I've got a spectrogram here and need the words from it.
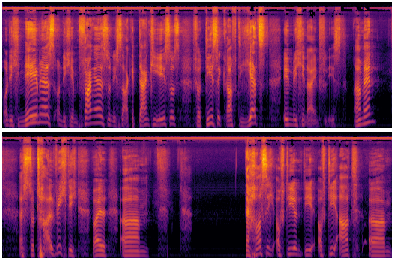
und ich nehme es und ich empfange es und ich sage danke Jesus für diese Kraft, die jetzt in mich hineinfließt. Amen. Das ist total wichtig, weil ähm, der Herr sich auf die und die, auf die Art ähm,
